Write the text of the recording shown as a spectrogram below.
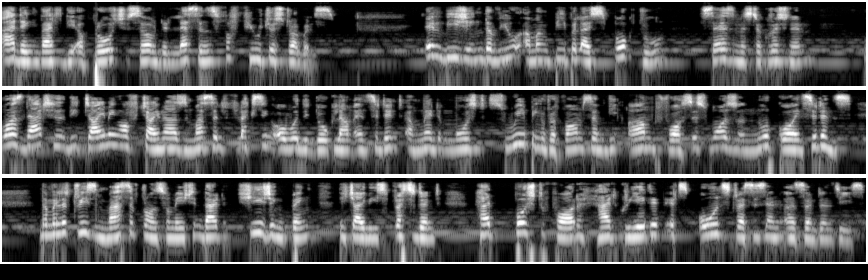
adding that the approach served lessons for future struggles. In Beijing, the view among people I spoke to, says Mr. Krishnan, was that the timing of China's muscle flexing over the Doklam incident amid most sweeping reforms of the armed forces was no coincidence. The military's massive transformation that Xi Jinping, the Chinese president, had pushed for had created its own stresses and uncertainties.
